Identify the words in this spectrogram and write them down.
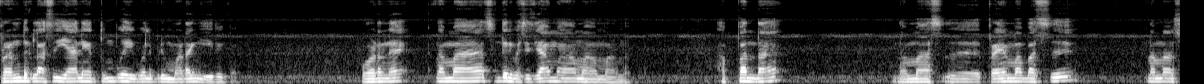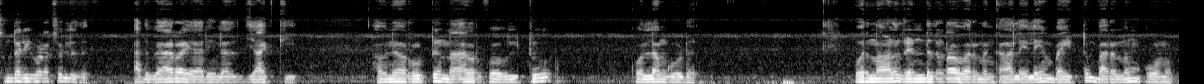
ஃப்ரண்ட் கிளாஸு யானையை தும்புகை போல் இப்படி மடங்கி இருக்கும் உடனே நம்ம சுந்தரி பஸ் ஆமாம் ஆமாம் ஆமான்னு அப்பந்தான் நம்ம பிரேமா பஸ்ஸு நம்ம சுந்தரி கூட சொல்லுது. அது வேறு யாரும் அது ஜாக்கி. அவன ரூட்டு நாகர்கோவில் டு கொல்லங்கூடு. ஒரு நாள் ரெண்டு தடவை வரணும். காலையிலையும் பைட்டும் வரணும் போகணும்.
